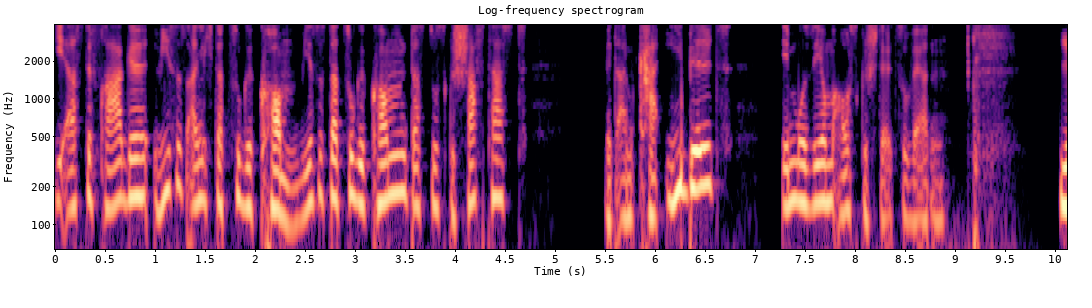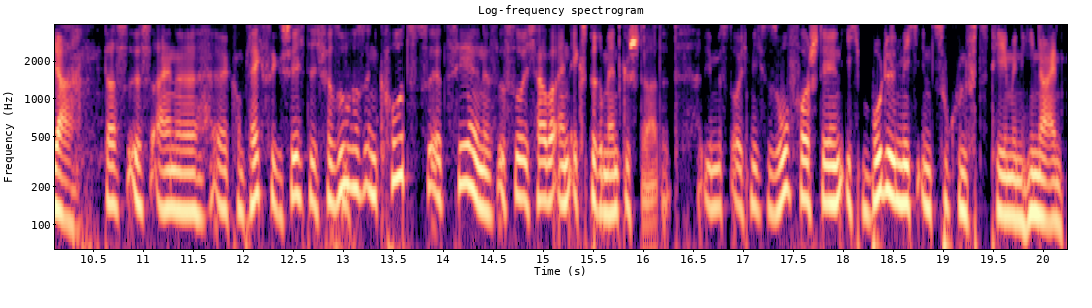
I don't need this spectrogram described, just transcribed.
die erste Frage, wie ist es eigentlich dazu gekommen? Wie ist es dazu gekommen, dass du es geschafft hast, mit einem KI-Bild im Museum ausgestellt zu werden? Ja, das ist eine äh, komplexe Geschichte. Ich versuche es in kurz zu erzählen. Es ist so, ich habe ein Experiment gestartet. Ihr müsst euch mich so vorstellen, ich buddel mich in Zukunftsthemen hinein.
